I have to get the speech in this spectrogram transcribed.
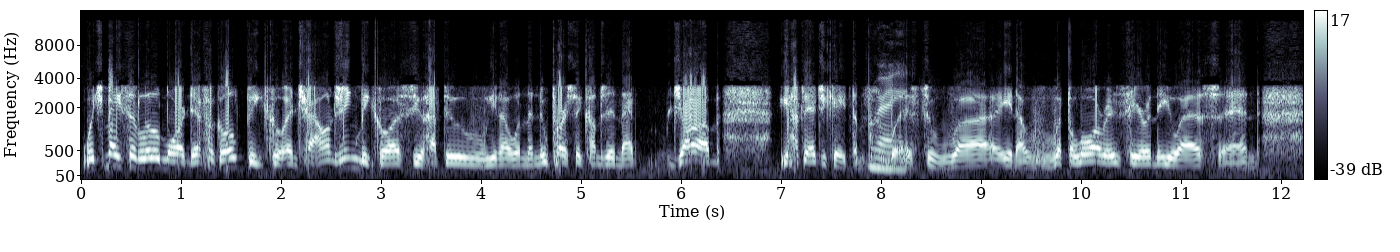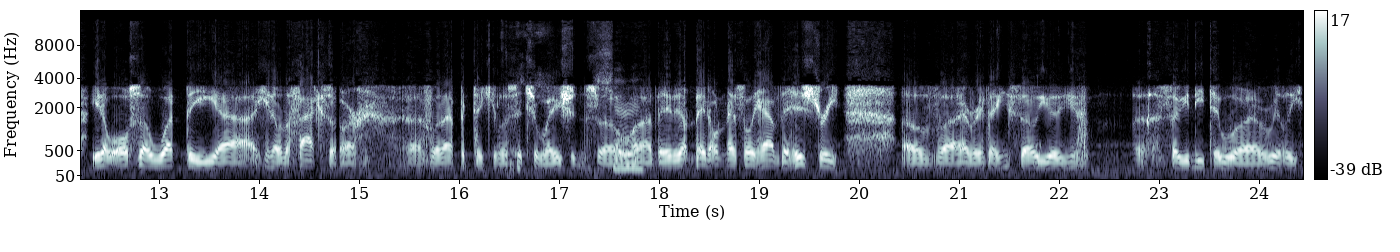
which makes it a little more difficult because, and challenging because you have to you know when the new person comes in that job, you have to educate them right. as to uh, you know what the law is here in the U.S. and you know also what the uh, you know the facts are uh, for that particular situation. So sure. uh, they don't, they don't necessarily have the history of uh, everything. So you, you so you need to uh, really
